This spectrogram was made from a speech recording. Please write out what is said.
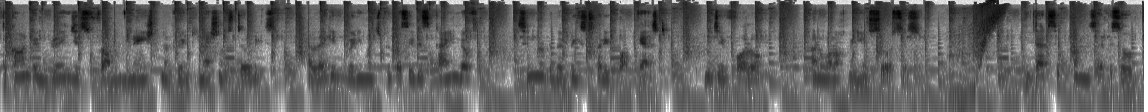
The content ranges from national to international stories. I like it very much because it is kind of similar to the Big Story podcast, which I follow and one of my news sources. That's it from this episode.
